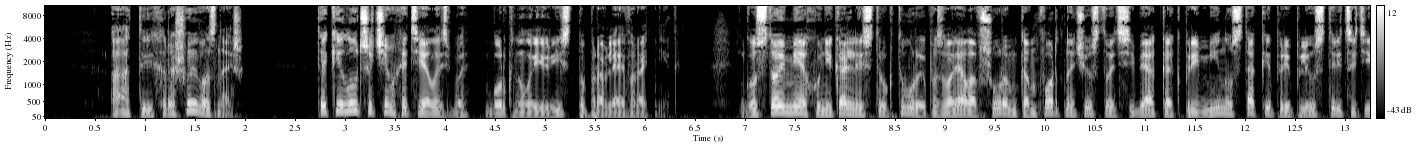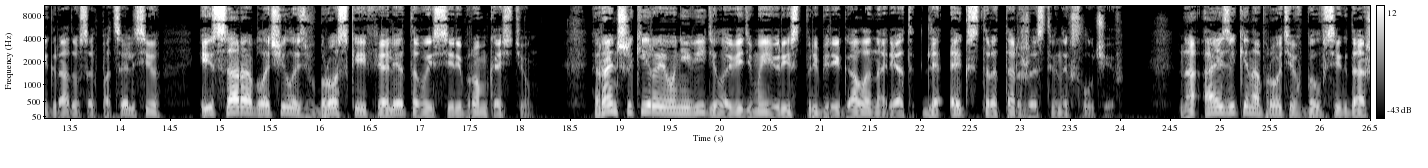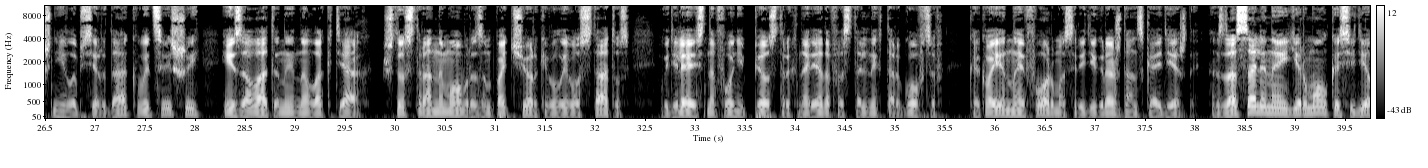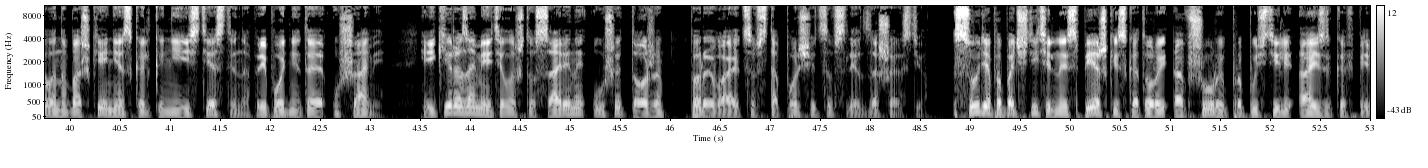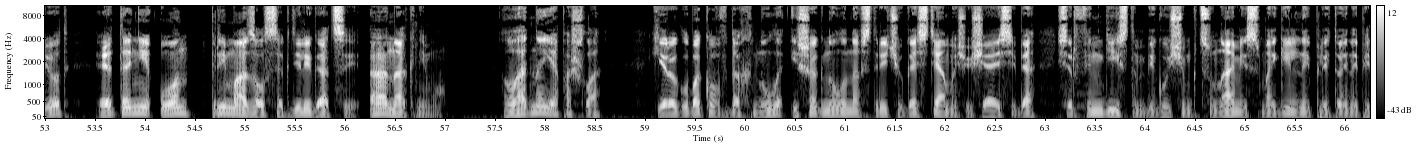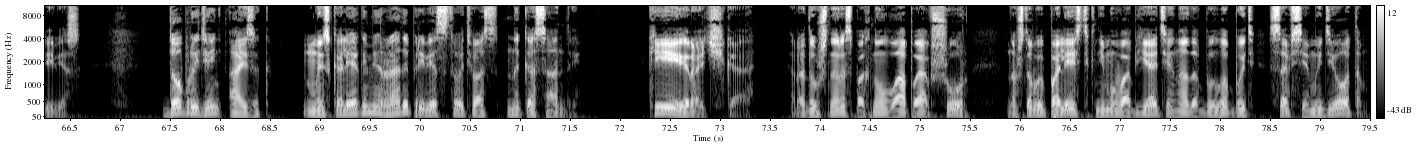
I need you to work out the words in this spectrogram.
«А ты хорошо его знаешь?» «Так и лучше, чем хотелось бы», — буркнула юрист, поправляя воротник. Густой мех уникальной структуры позволял офшурам комфортно чувствовать себя как при минус, так и при плюс 30 градусах по Цельсию, и Сара облачилась в броский фиолетовый с серебром костюм. Раньше Кира его не видела, видимо, юрист приберегала наряд для экстра торжественных случаев. На Айзеке, напротив, был всегдашний лапсердак, выцветший и залатанный на локтях, что странным образом подчеркивало его статус, выделяясь на фоне пестрых нарядов остальных торговцев, как военная форма среди гражданской одежды. Засаленная ермолка сидела на башке несколько неестественно, приподнятая ушами, и Кира заметила, что Сарины уши тоже порываются встопорщиться вслед за шерстью. Судя по почтительной спешке, с которой офшуры пропустили Айзека вперед, это не он примазался к делегации, а она к нему. «Ладно, я пошла». Кира глубоко вдохнула и шагнула навстречу гостям, ощущая себя серфингистом, бегущим к цунами с могильной плитой наперевес. «Добрый день, Айзек. Мы с коллегами рады приветствовать вас на Кассандре». «Кирочка!» — радушно распахнул лапы Авшур, но чтобы полезть к нему в объятия, надо было быть совсем идиотом.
